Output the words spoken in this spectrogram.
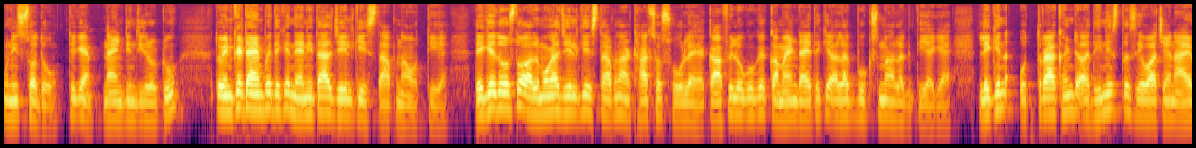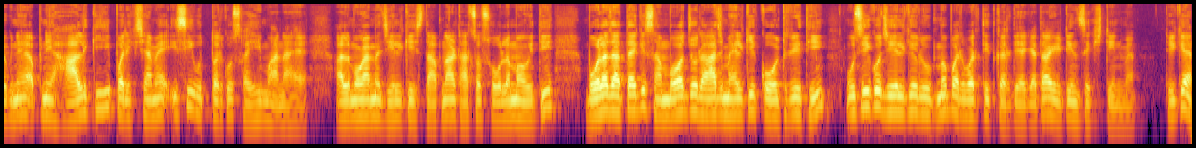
उन्नीस सौ दो, ठीक है? Nineteen zero two. तो इनके टाइम पे देखिए नैनीताल जेल की स्थापना होती है। देखिए दोस्तों, अल्मोड़ा जेल की स्थापना अठारह सौ सोलह है। काफ़ी लोगों के कमेंट आए थे कि अलग बुक्स में अलग दिया गया है। लेकिन उत्तराखंड अधीनस्थ सेवा चयन आयोग ने अपनी हाल की ही परीक्षा में इसी उत्तर को सही माना है। अल्मोड़ा में जेल की स्थापना अठारह सौ सोलह में हुई थी। बोला जाता है कि संभव जो राजमहल की कोठरी थी, उसी को जेल के रूप में परिवर्तित कर दिया गया था एटीन में। ठीक है?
